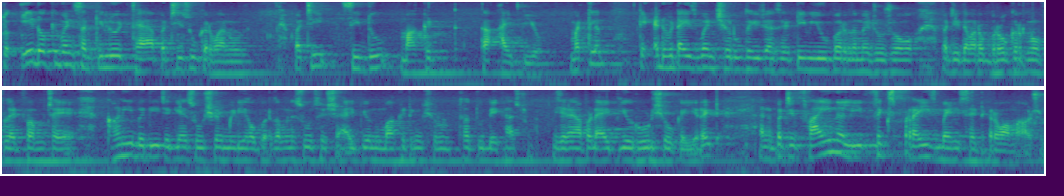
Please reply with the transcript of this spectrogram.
તો એ ડોક્યુમેન્ટ સર્ક્યુલેટ થયા પછી શું કરવાનું પછી સીધું માર્કેટ કા આઈપીઓ મતલબ કે એડવર્ટાઇઝમેન્ટ શરૂ થઈ જશે ટીવી ઉપર તમે જોશો, પછી તમારો બ્રોકરનો પ્લેટફોર્મ છે, ઘણી બધી જગ્યાએ સોશિયલ મીડિયા ઉપર તમને શું થશે આઈપીઓનું માર્કેટિંગ શરૂ થતું દેખાશું, જેને આપણે આઈપીઓ રોડ શો કહીએ રાઈટ અને પછી finally fix price band set કરવામાં આવશે.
